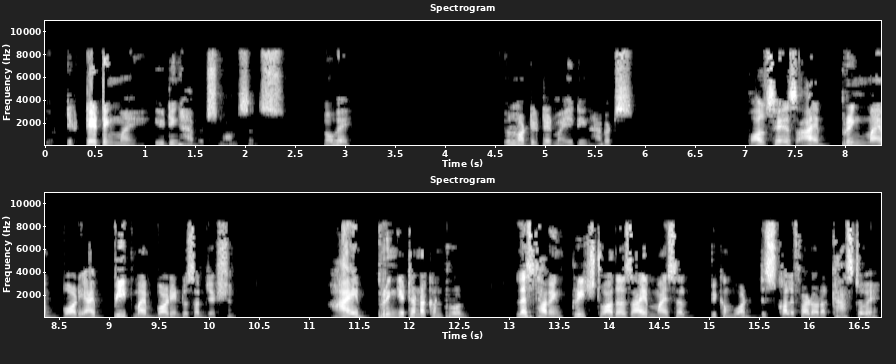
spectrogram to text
you're dictating my eating habits nonsense. No way. You will not dictate my eating habits. Paul says, I bring my body, I beat my body into subjection. I bring it under control. Lest having preached to others, I myself become what? Disqualified or a castaway.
